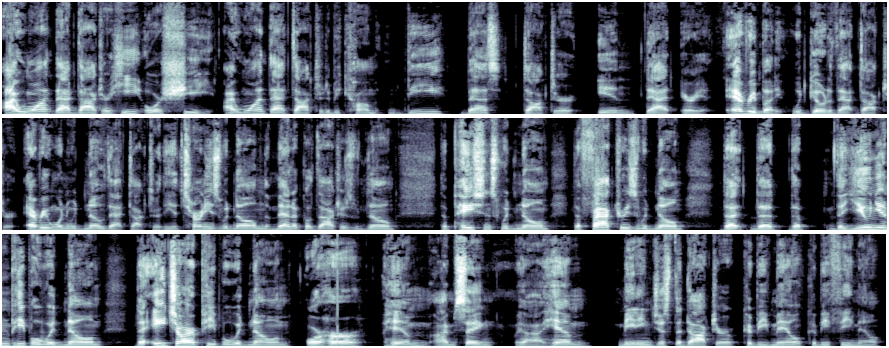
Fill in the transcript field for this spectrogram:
I want that doctor, he or she, I want that doctor to become the best doctor in that area. Everybody would go to that doctor. Everyone would know that doctor. The attorneys would know him. The medical doctors would know him. The patients would know him. The factories would know him. The, the, the, the union people would know him. The HR people would know him or her, him. I'm saying uh, him, meaning just the doctor. Could be male, could be female.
